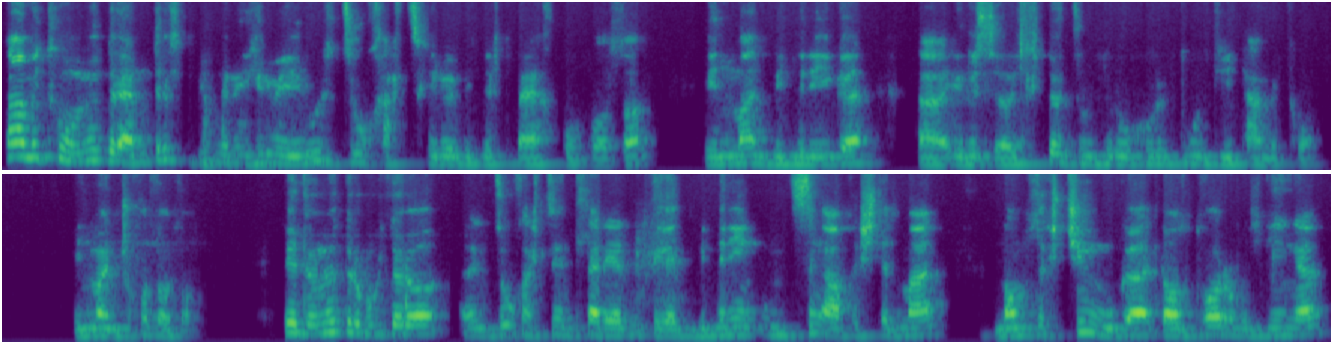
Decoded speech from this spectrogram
Та мэдхэн өнөөдөр амьдралд бид нэр хэрвээ эрүүл зөв харц хэрвээ биднэрт байхгүй болоо энэ маань бид нарыг ерөөс олигтой зүйл рүү хүрдгүүлгийг та мэдхэн. Энэ маань чухал болов. Тэгэд өнөөдөр бүгдөө зөв харцын талаар ярина. Тэгээд бидний үндсэн авах ишлэл маань номлогчийн үг 7 дугаар бүлгийн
